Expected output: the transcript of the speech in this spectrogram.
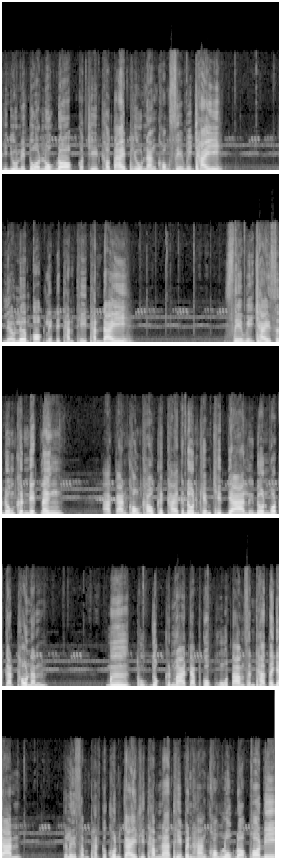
ที่อยู่ในตัวลูกดอกก็ฉีดเข้าใต้ผิวหนังของเสียวิชัย แล้วเริ่มออกฤทธิ์ในทันทีทันใด เสียวิชัยสะดุ้งขึ้นนิดหนึ่ง อาการของเขาคล้ายๆกับโดนเข็มฉีดยาหรือโดนมดกัดเท่านั้น มือถูกยกขึ้นมาจับกกหูตามสัญชาตญาณก็เลยสัมผัสกับขนไก่ที่ทำหน้าที่เป็นหางของลูกดอกพอดี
